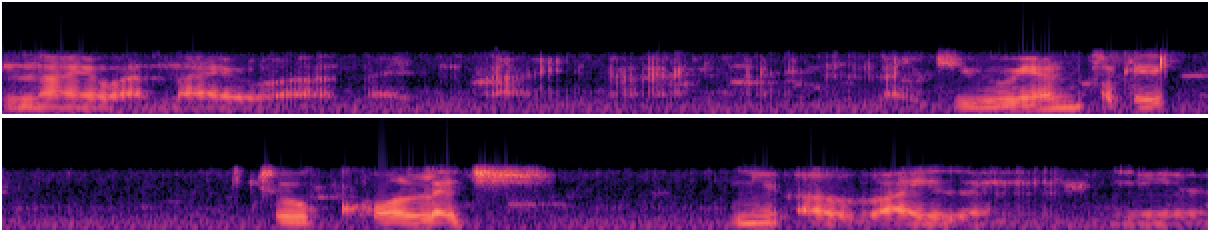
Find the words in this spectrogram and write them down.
Naira, Naira, Nigerian, okay. So college, new horizon, new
